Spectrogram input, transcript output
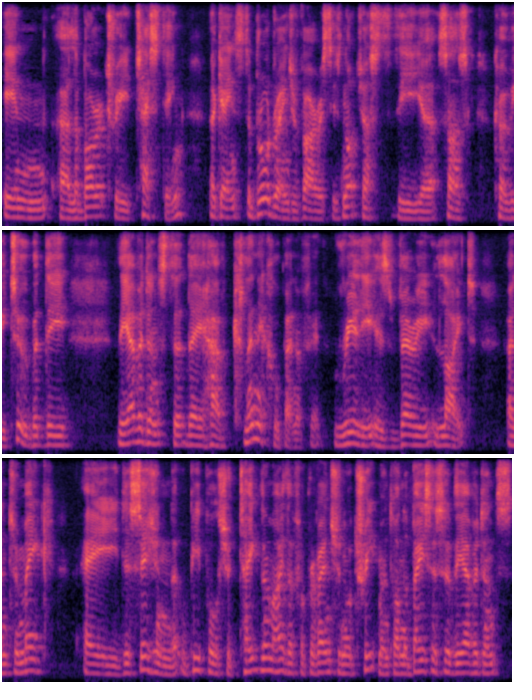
in uh, laboratory testing against a broad range of viruses, not just the uh, SARS-CoV-2, but the the evidence that they have clinical benefit really is very light. And to make a decision that people should take them either for prevention or treatment on the basis of the evidence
